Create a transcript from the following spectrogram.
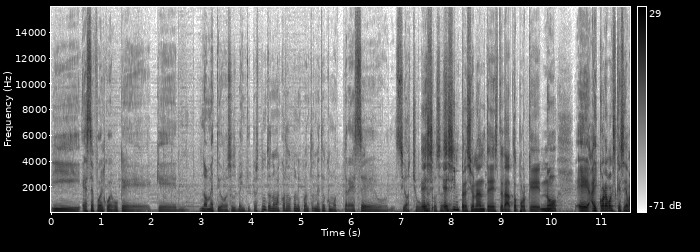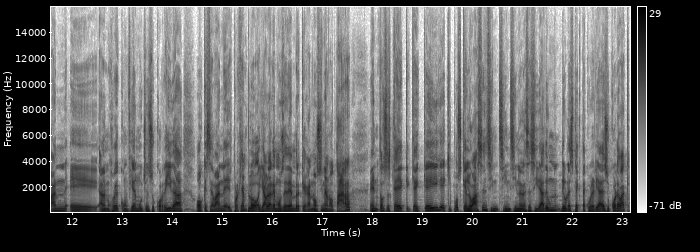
y ese fue el juego que, que no metió esos 23 puntos, no me acuerdo con ni cuántos metió, como 13 o 18, una Es, cosa es así. impresionante este dato porque no eh, hay quarterbacks que se van eh, a lo mejor que confían mucho en su corrida o que se van eh, por ejemplo ya hablaremos de Denver que ganó sin anotar entonces que hay, que, que hay- que hay equipos que lo hacen sin, sin, sin la necesidad de, un- de una espectacularidad de su quarterback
